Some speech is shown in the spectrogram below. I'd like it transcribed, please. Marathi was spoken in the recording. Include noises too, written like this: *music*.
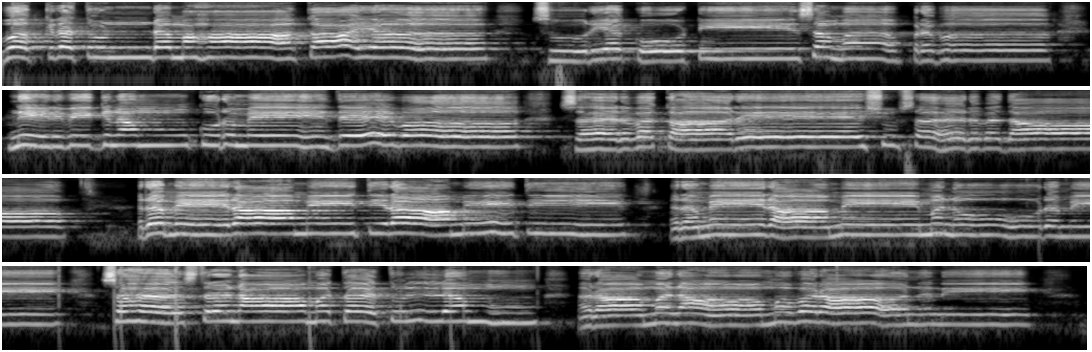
वक्रतुंड महाकाय सूर्यकोटी समप्रभ। निर्विघ्नं कुरु मे देव सर्वकारेषु सर्वदा। रमे रामेति रामेति रमे रामे मनोरमे। सहस्रनाम ततुल्यं रामनामवरानने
